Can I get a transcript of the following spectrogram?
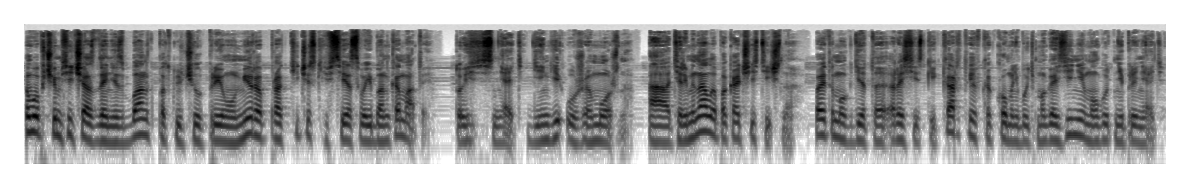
В общем, сейчас Денис Банк подключил к приему мира практически все свои банкоматы. То есть снять деньги уже можно. А терминалы пока частично. Поэтому где-то российские карты в каком-нибудь магазине могут не принять.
